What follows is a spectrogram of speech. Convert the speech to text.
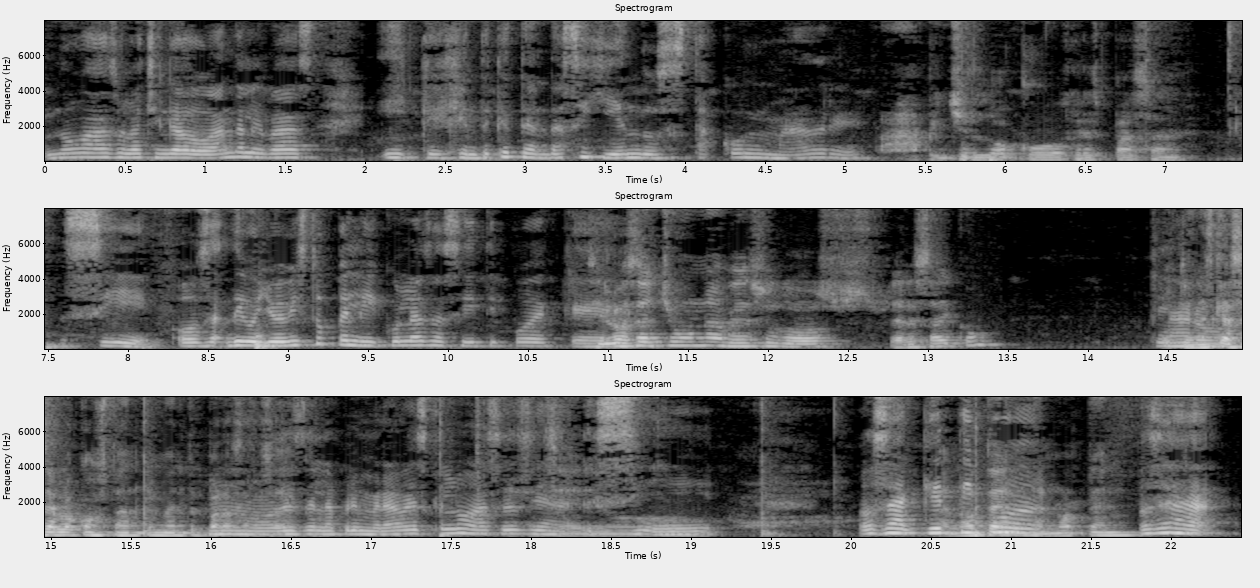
no vas o la chingado, ándale, vas. Y que gente que te anda siguiendo, eso está con madre. Ah, pinches locos, ¿qué les pasa? Sí, o sea, digo, yo he visto películas así, tipo de que. Si lo has hecho una vez o dos, ¿eres psycho? claro, ¿O tienes que hacerlo constantemente para No, desde la primera vez que lo haces ¿En ya. serio? Sí. O sea, ¿qué anoten, tipo? anoten. O sea,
